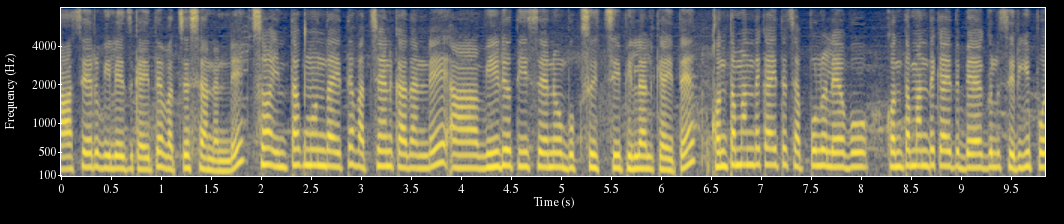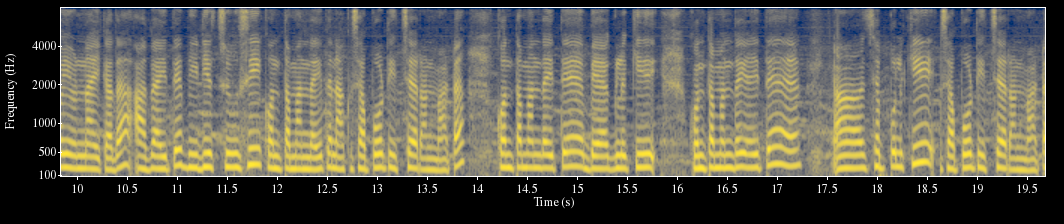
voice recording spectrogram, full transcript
లాసేరు విలేజ్కి అయితే వచ్చేసానండి. సో ఇంతకు ముందు అయితే వచ్చాను కదండి. ఆ వీడియో తీసాను బుక్స్ ఇచ్చి పిల్లలకి అయితే కొంతమందికి అయితే చెప్పులు లేవు కొంతమందికి అయితే బ్యాగులు సిరిగిపోయి ఉన్నాయి కదా. అవి అయితే వీడియో చూసి కొంతమంది అయితే నాకు సపోర్ట్ ఇచ్చారనమాట కొంతమంది అయితే బ్యాగులకి కొంతమంది అయితే చెప్పులకి సపోర్ట్ ఇచ్చారనమాట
